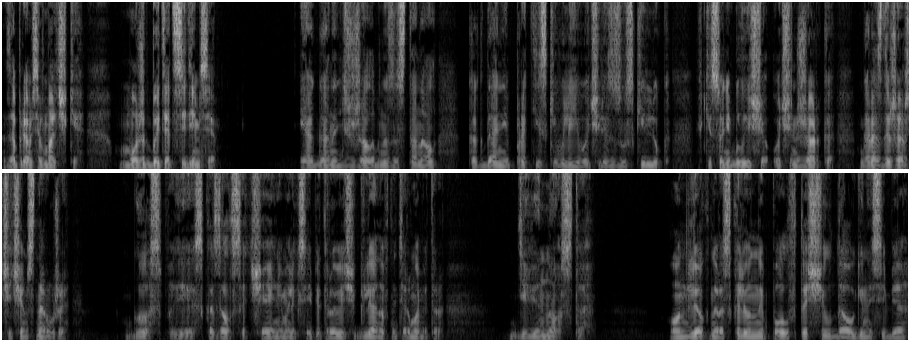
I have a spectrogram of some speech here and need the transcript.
Запремся в мальчике. Может быть, отсидимся». И Аганыч жалобно застонал, когда они протискивали его через узкий люк. В кессоне было еще очень жарко, гораздо жарче, чем снаружи. «Господи!» — сказал с отчаянием Алексей Петрович, глянув на термометр. «Девяносто!» Он лег на раскаленный пол, втащил Дауги на себя.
